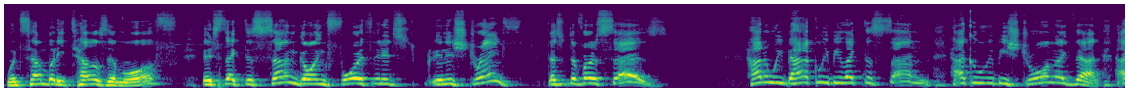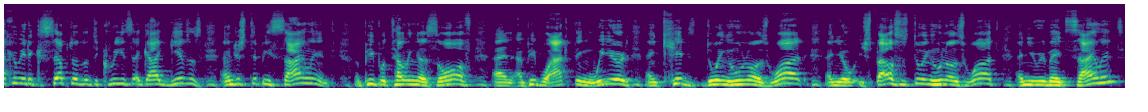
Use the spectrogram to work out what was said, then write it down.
when somebody tells them off, it's like the sun going forth in its in its strength. That's what the verse says. How do we how can we be like the sun? How can we be strong like that? How can we accept all the decrees that God gives us and just to be silent and people telling us off and, and people acting weird and kids doing who knows what and your, your spouse is doing who knows what and you remain silent?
